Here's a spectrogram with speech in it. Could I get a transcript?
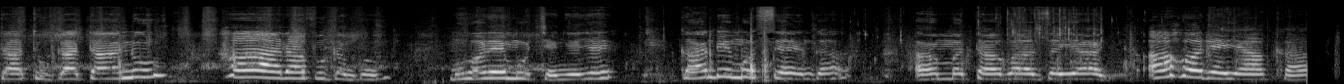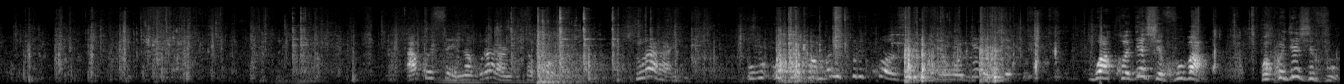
tatu gatanu haravuga ngo muhore mukenyeye kandi musenga amatabaza yanyu ahore yaka. Ako se ntabwo urarangiza koza? Nturarangiza ubu ubu mbona turi koza igihe wogereje wakogeje vuba. Wakogeje vuba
